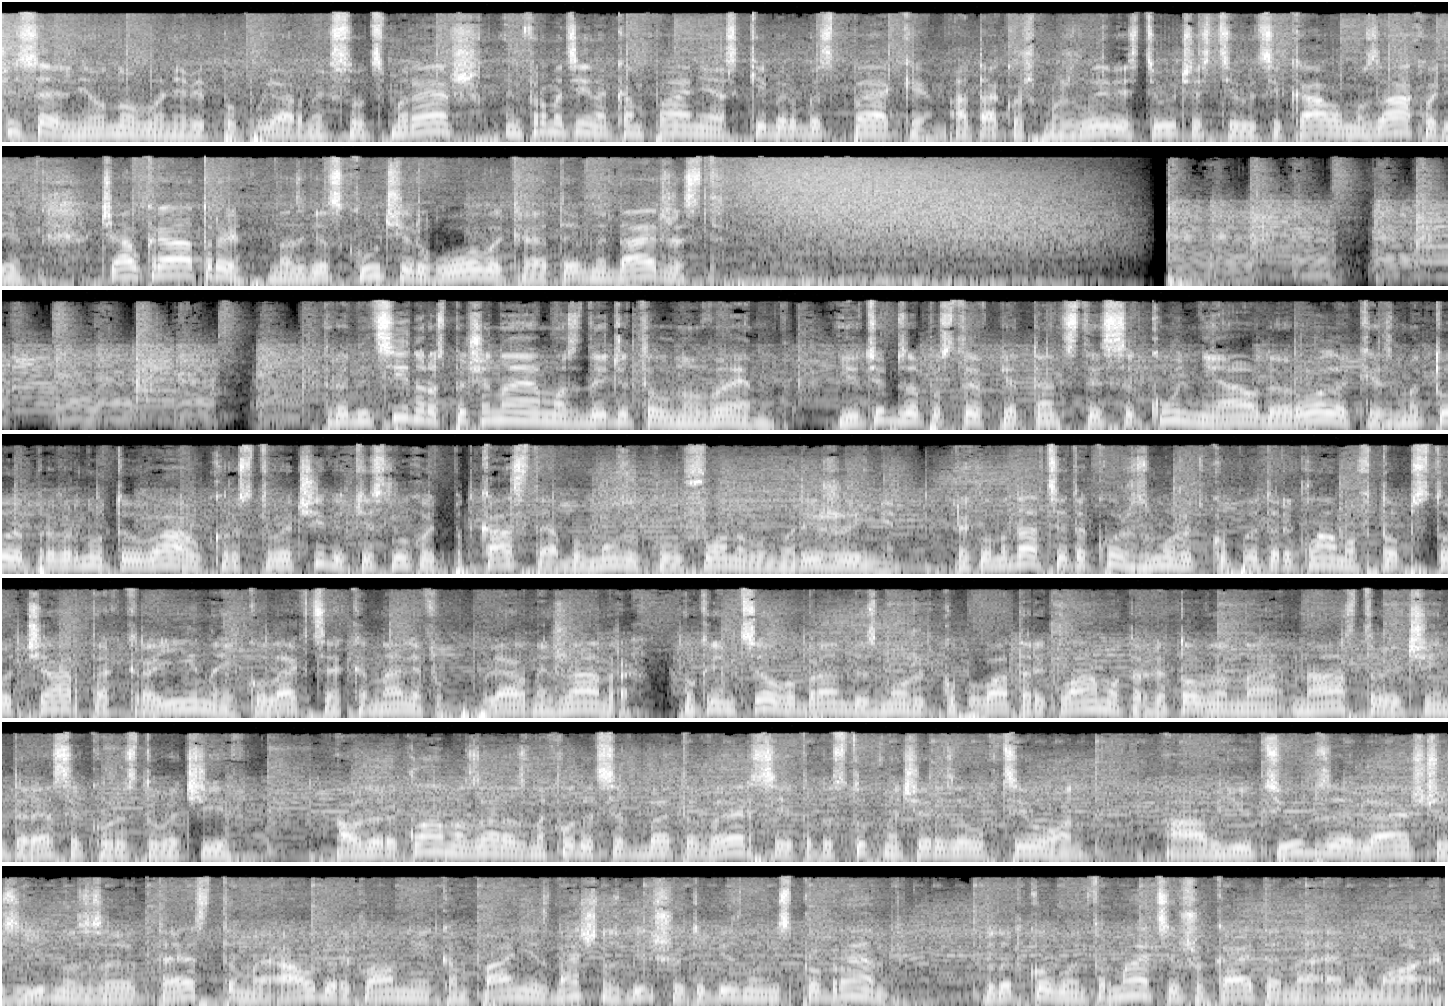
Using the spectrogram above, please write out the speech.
Чисельні оновлення від популярних соцмереж, інформаційна кампанія з кібербезпеки, а також можливість участі у цікавому заході. Чав креатори на зв'язку черговий креативний дайджест. Традиційно розпочинаємо з Digital новин. YouTube запустив 15-секундні аудіоролики з метою привернути увагу користувачів, які слухають подкасти або музику у фоновому режимі. Рекламодавці також зможуть купити рекламу в топ 100 чартах країни і колекціях каналів у популярних жанрах. Окрім цього, бренди зможуть купувати рекламу таргетовано на настрої чи інтереси користувачів. Аудіореклама зараз знаходиться в бета-версії та доступна через аукціон. А в YouTube заявляють, що згідно з тестами аудіорекламні кампанії значно збільшують обізнаність про бренд. Додаткову інформацію шукайте на MMR.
